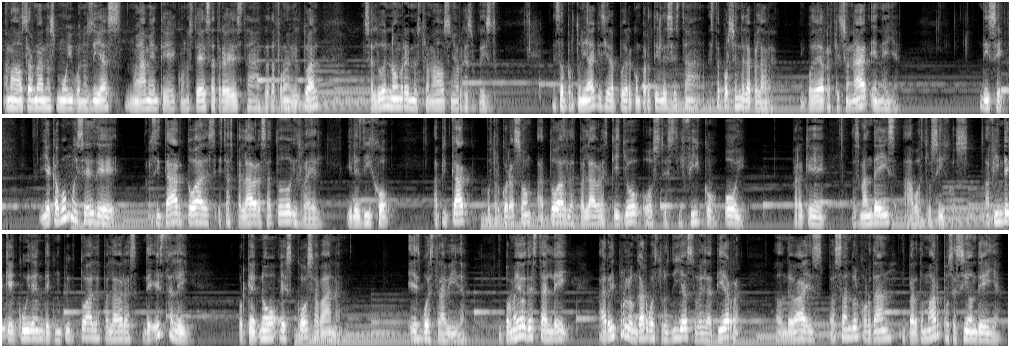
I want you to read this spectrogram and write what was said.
Amados hermanos, muy buenos días. Nuevamente con ustedes a través de esta plataforma virtual. Saludo en nombre de nuestro amado Señor Jesucristo. En esta oportunidad quisiera poder compartirles esta, esta porción de la palabra y poder reflexionar en ella. Dice, y acabó Moisés de recitar todas estas palabras a todo Israel y les dijo, aplicad vuestro corazón a todas las palabras que yo os testifico hoy, para que las mandéis a vuestros hijos, a fin de que cuiden de cumplir todas las palabras de esta ley, porque no es cosa vana, es vuestra vida. Y por medio de esta ley haréis prolongar vuestros días sobre la tierra, a donde vais, pasando el Jordán, y para tomar posesión de ella.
